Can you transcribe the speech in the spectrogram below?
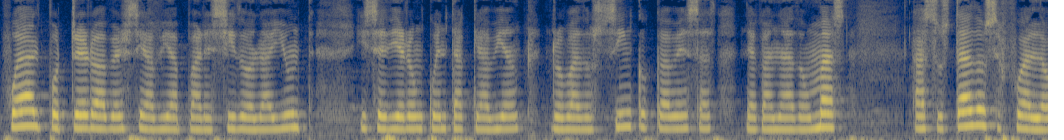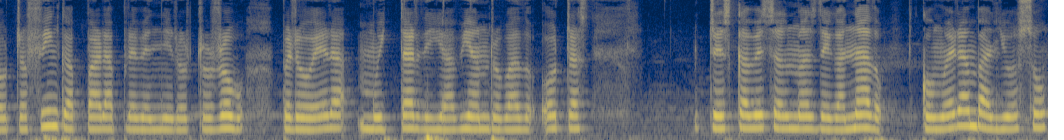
Fue al potrero a ver si había aparecido la yunta y se dieron cuenta que habían robado cinco cabezas de ganado más. Asustado se fue a la otra finca para prevenir otro robo, pero era muy tarde y habían robado otras tres cabezas más de ganado. Como eran valioso,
